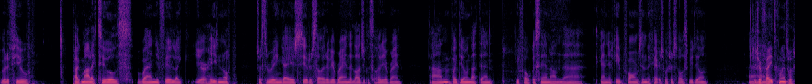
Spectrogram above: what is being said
with a few pragmatic tools when you feel like you're heating up, just to re-engage the other side of your brain, the logical side of your brain, and Mm. by doing that, then you focus in on the, again your key performance indicators, what you're supposed to be doing. did your Um, faith come into it?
